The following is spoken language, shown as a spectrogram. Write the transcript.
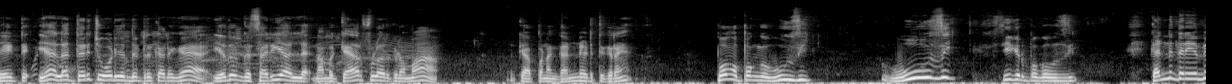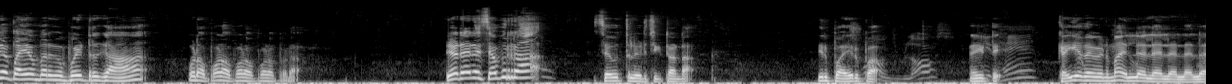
ரைட்டு. ஏன் எல்லாம் தெரிச்சு ஓடி வந்துட்டு இருக்கானுங்க எதுவும் இங்கே சரியா இல்லை. நம்ம கேர்ஃபுல்லாக இருக்கணுமா? ஓகே அப்போ நான் கன் எடுத்துக்கிறேன். போங்க போங்க ஊசி. ஊசி. சீக்கிரம் போங்க ஊசி. கண்ணு தெரியாமே பையன் பாருங்க போயிட்டு இருக்கான் போடா போடா போடா போடா. போடா டே, டே செவுடுறா. செவுத்துல அடிச்சுக்கிட்டான்டா இருப்பா இருப்பா. நைட்டு ரைட்டு கை எதாவது வேணுமா? இல்லை இல்லை இல்லை இல்லை இல்லை.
